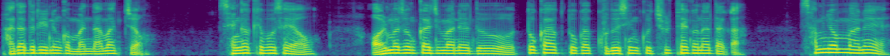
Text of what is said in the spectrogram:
받아들이는 것만 남았죠. 생각해보세요. 얼마 전까지만 해도 또각또각 구두 신고 출퇴근하다가 3년 만에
